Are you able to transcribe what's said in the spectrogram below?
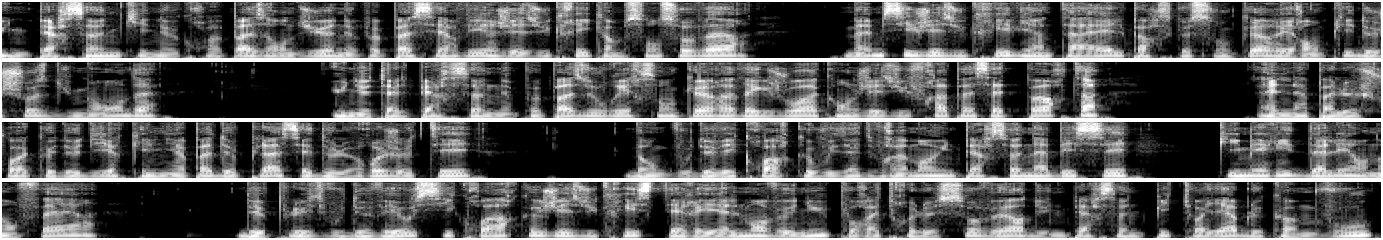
Une personne qui ne croit pas en Dieu ne peut pas servir Jésus-Christ comme son sauveur, même si Jésus-Christ vient à elle parce que son cœur est rempli de choses du monde. Une telle personne ne peut pas ouvrir son cœur avec joie quand Jésus frappe à cette porte. Elle n'a pas le choix que de dire qu'il n'y a pas de place et de le rejeter. Donc vous devez croire que vous êtes vraiment une personne abaissée qui mérite d'aller en enfer. De plus, vous devez aussi croire que Jésus-Christ est réellement venu pour être le sauveur d'une personne pitoyable comme vous.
